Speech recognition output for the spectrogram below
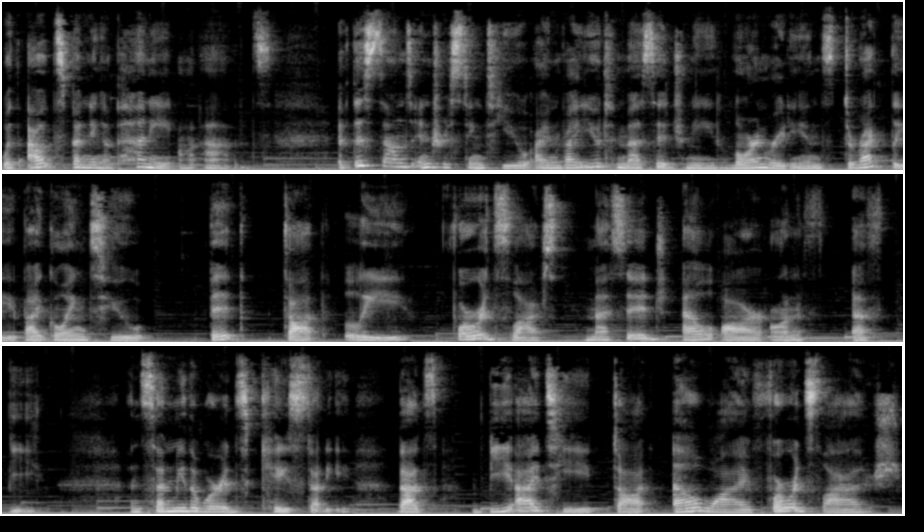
without spending a penny on ads. If this sounds interesting to you, I invite you to message me, Lauren Radiance, directly by going to bit.ly forward slash message LR on FB and send me the words case study. That's bit.ly forward slash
